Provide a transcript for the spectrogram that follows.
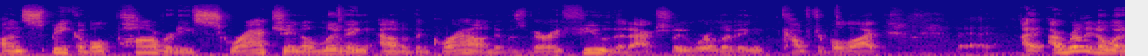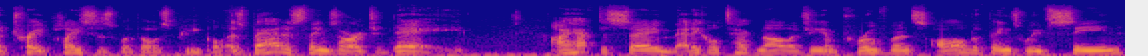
unspeakable poverty, scratching a living out of the ground. It was very few that actually were living comfortable life. I, I really don't want to trade places with those people. As bad as things are today, I have to say, medical technology, improvements, all the things we've seen,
